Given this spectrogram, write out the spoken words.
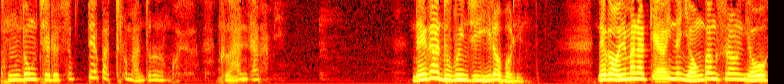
공동체를 쑥대밭으로 만들어 놓은 거예요. 그 한 사람이. 내가 누구인지 잃어버린 내가 얼마나 깨어있는 영광스러운 여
